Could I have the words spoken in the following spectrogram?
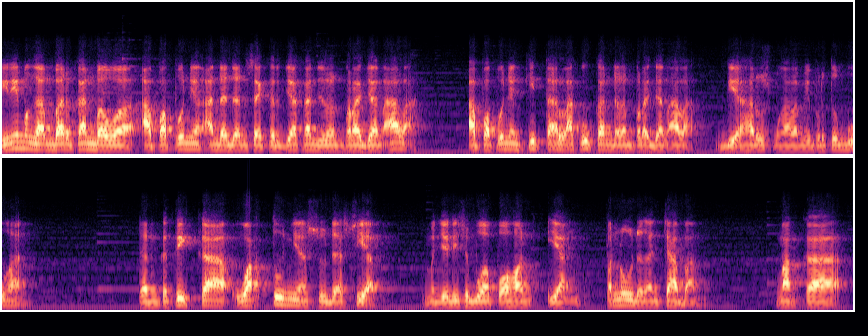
Ini menggambarkan bahwa apa pun yang Anda dan saya kerjakan di dalam kerajaan Allah, apa pun yang kita lakukan dalam kerajaan Allah, dia harus mengalami pertumbuhan. Dan ketika waktunya sudah siap menjadi sebuah pohon yang penuh dengan cabang, maka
